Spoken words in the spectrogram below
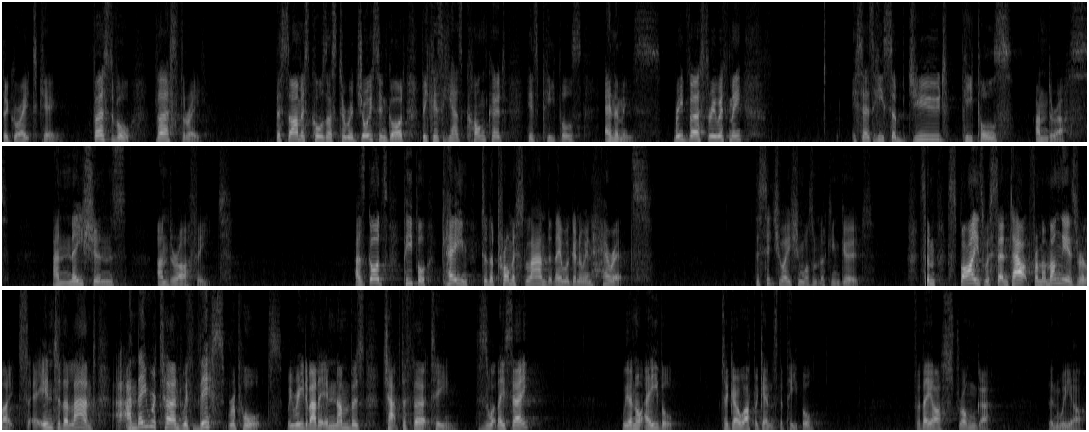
the great king. First of all, verse 3. The psalmist calls us to rejoice in God because he has conquered his people's enemies. Read verse 3 with me. He says, He subdued peoples under us and nations under our feet. As God's people came to the promised land that they were going to inherit, the situation wasn't looking good. Some spies were sent out from among the Israelites into the land, and they returned with this report. We read about it in Numbers chapter 13. This is what they say We are not able to go up against the people, for they are stronger than we are.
